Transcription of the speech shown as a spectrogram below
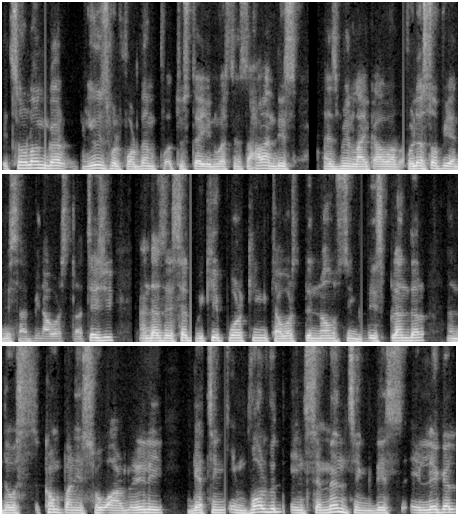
it's no longer useful for them to stay in Western Sahara. And this has been like our philosophy and this has been our strategy. And as I said, we keep working towards denouncing this plunder and those companies who are really getting involved in cementing this illegal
